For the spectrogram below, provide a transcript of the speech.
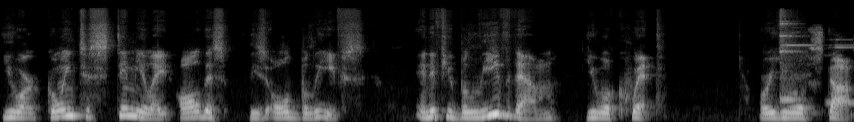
you are going to stimulate all this these old beliefs. And if you believe them you will quit or you will stop.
